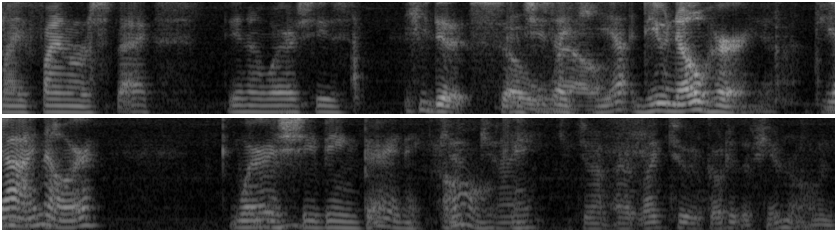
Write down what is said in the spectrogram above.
my final respects. Do You know where she's He did it so and she's well. like, yeah. Do you know her? Do you yeah, I know her. Where is Mhm. she being buried? Like, Can- oh, can I- okay. Do I, I'd like to go to the funeral and.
